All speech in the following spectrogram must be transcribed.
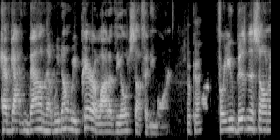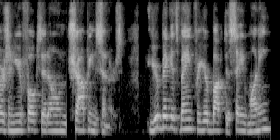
have gotten down that we don't repair a lot of the old stuff anymore. Okay. For you business owners and you folks that own shopping centers, your biggest bang for your buck to save money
